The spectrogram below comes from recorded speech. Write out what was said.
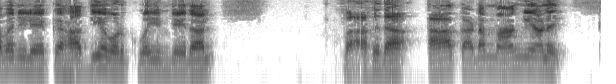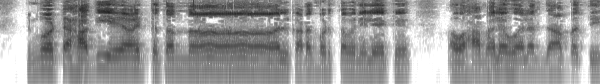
അവനിലേക്ക് ഹദിയ കൊടുക്കുകയും ചെയ്താൽ ഫഅഹദ ആ കടം വാങ്ങിയ ആള് ഇങ്ങോട്ട് ഹദിയായിട്ട് തന്നാൽ കടം കൊടുത്തവനിലേക്ക്. ഔ ഹമലഹു അല ദാമ്പത്തി.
